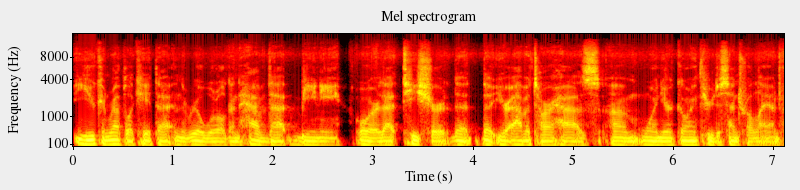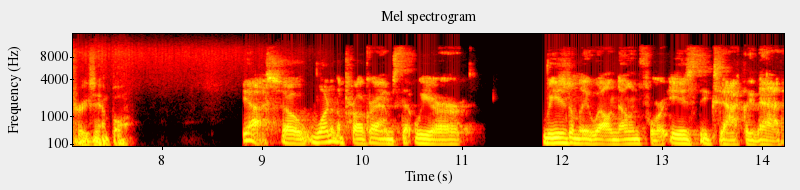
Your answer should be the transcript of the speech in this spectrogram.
You can replicate that in the real world and have that beanie or that T-shirt that that your avatar has um, when you're going through Decentraland, for example. Yeah. So one of the programs that we are reasonably well known for is exactly that,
